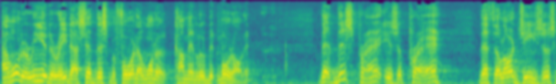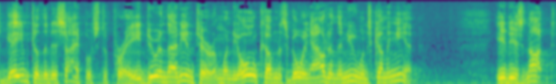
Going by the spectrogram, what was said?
I want to reiterate, I said this before, and I want to comment a little bit more on it, that this prayer is a prayer that the Lord Jesus gave to the disciples to pray during that interim when the old covenant's going out and the new one's coming in. It is not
